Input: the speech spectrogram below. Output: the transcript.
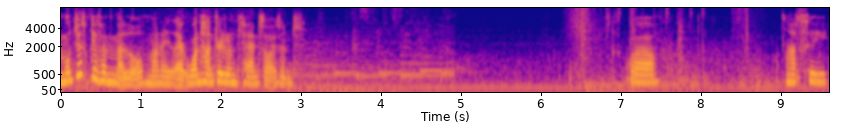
And we'll just give him a lot of money, like 110,000. Well, that's the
